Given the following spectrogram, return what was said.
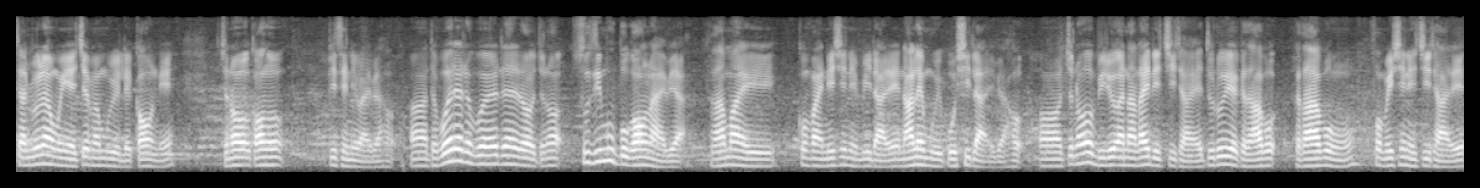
ဆရာမျိုးလန်ဝင်ရဲ့ကြက်မှတ်မှုတွေလည်းကောင်းတယ်ကျွန်တော်အကောင်းဆုံး ပြင်ဆင်နေပါပြီဗျဟုတ်အာတပွဲတဲ့တပွဲတဲ့တော့ကျွန်တော်စူးစီးမှုပိုကောင်းလာပြီဗျကစားမတွေ combination တွေမိလာတယ်နားလည်မှုတွေပိုရှိလာတယ်ဗျဟုတ်အာကျွန်တော်တို့ video analyze တွေကြည့်ထားတယ်သူတို့ရဲ့ကစားဖို့ကစားပုံ formation တွေကြည့်ထားတယ်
